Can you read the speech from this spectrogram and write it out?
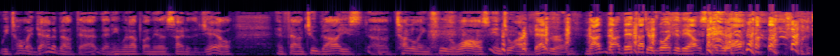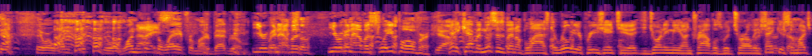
we told my dad about that. Then he went up on the other side of the jail and found two guys uh, tunneling through the walls into our bedroom. Not, not they thought they were going to the outside wall, but they, they were one brick, they were one brick away from our bedroom. You were Right gonna have a to you were gonna have a sleepover. Yeah. Hey Kevin, this has been a blast. I really appreciate you, you joining me on Travels with Charlie. For sure, Thank you so John. much.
